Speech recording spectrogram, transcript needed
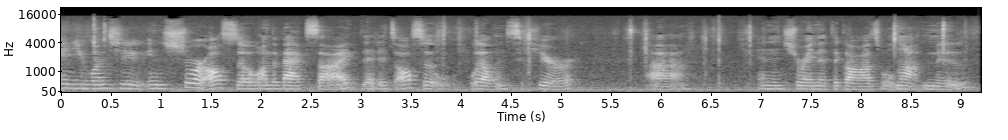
And you want to ensure also on the back side that it's also well and secure uh, and ensuring that the gauze will not move.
